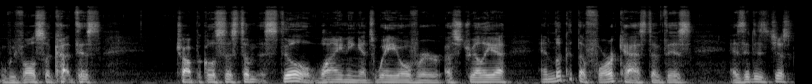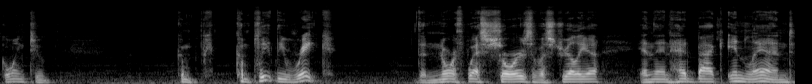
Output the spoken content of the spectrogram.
We've also got this tropical system still winding its way over Australia. And look at the forecast of this as it is just going to com- completely rake the northwest shores of Australia and then head back inland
